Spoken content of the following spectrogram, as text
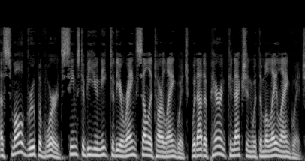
A small group of words seems to be unique to the Orang Seletar language, without apparent connection with the Malay language.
